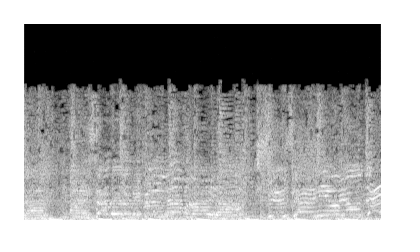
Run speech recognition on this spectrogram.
愛自然に泳いで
